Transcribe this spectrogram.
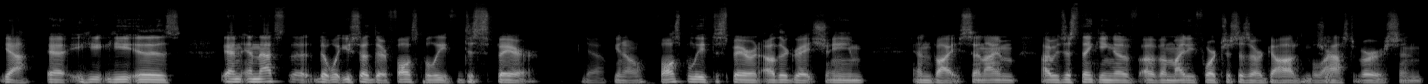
Yeah. Uh, he he is, and and that's the, the what you said there. False belief, despair. yeah you know false belief despair and other great shame and vice and i'm i was just thinking of of a mighty fortress as our god in the Sure. last verse and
